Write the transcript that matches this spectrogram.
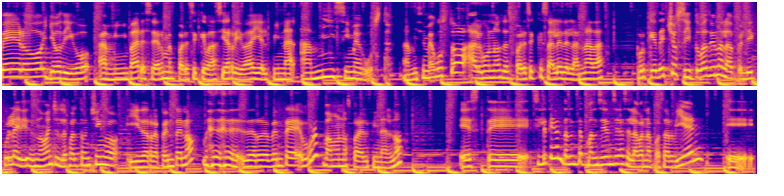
Pero yo digo, a mi parecer, me parece que va hacia arriba y el final a mí sí me gusta. A mí sí me gustó. A algunos les parece que sale de la nada. Porque de hecho, si tú vas viendo la película y dices, no manches, le falta un chingo. Y de repente no. de repente, vámonos para el final, ¿no? Este, si le tienen tanta paciencia, se la van a pasar bien. Eh,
